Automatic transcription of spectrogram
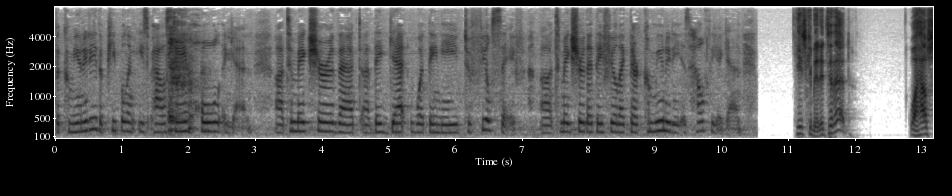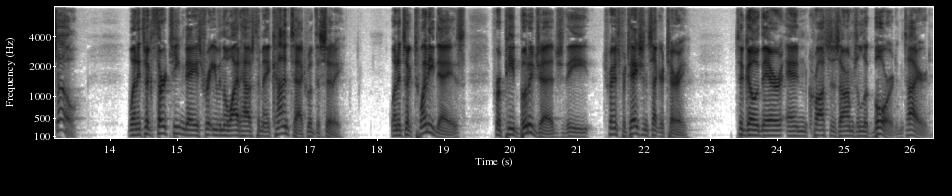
the community, the people in East Palestine, whole again, uh, to make sure that uh, they get what they need to feel safe, uh, to make sure that they feel like their community is healthy again. He's committed to that? Well, how so? When it took 13 days for even the White House to make contact with the city, when it took 20 days for Pete Buttigieg, the transportation secretary, to go there and cross his arms and look bored and tired.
